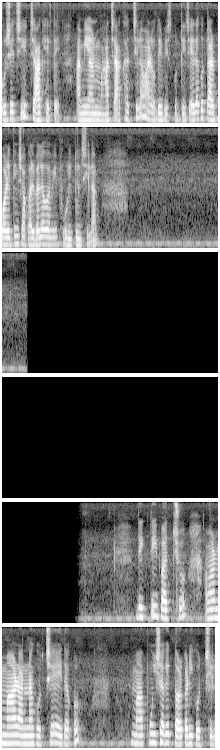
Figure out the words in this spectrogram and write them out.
বসেছি চা খেতে। আমি আর মা চা খাচ্ছিলাম আর ওদের বিস্কুট দিয়েছে। দেখো, তারপরের দিন সকালবেলাও আমি ফুল তুলছিলাম। দেখতেই পাচ্ছ, আমার মা রান্না করছে, এই দেখো। মা পুঁই শাকের তরকারি করছিল।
